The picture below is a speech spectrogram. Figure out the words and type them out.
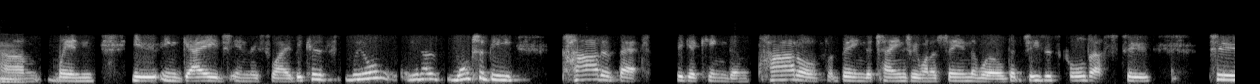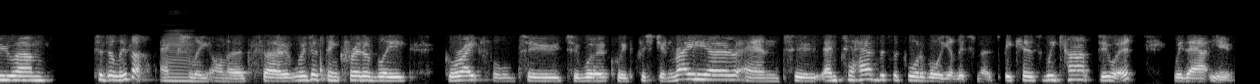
um, when you engage in this way because we all, you know, want to be part of that bigger kingdom, part of being the change we want to see in the world that Jesus called us to to um, to deliver actually on earth. So we're just incredibly grateful to to work with Christian Radio and to and to have the support of all your listeners because we can't do it without you.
